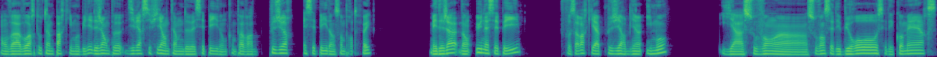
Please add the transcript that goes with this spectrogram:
on va avoir tout un parc immobilier. Déjà, on peut diversifier en termes de SCPI, donc on peut avoir plusieurs SCPI dans son portefeuille. Mais déjà, dans une SCPI, il faut savoir qu'il y a plusieurs biens IMO. Il y a souvent, souvent c'est des bureaux, c'est des commerces,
